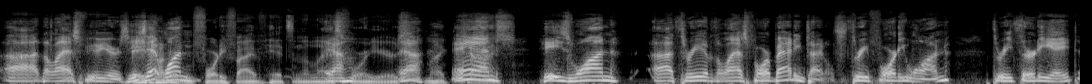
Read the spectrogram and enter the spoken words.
uh, the last few years. He's at one 845 hits in the last yeah, four years. Yeah, My and gosh. he's won uh, three of the last four batting titles: 341, 338,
